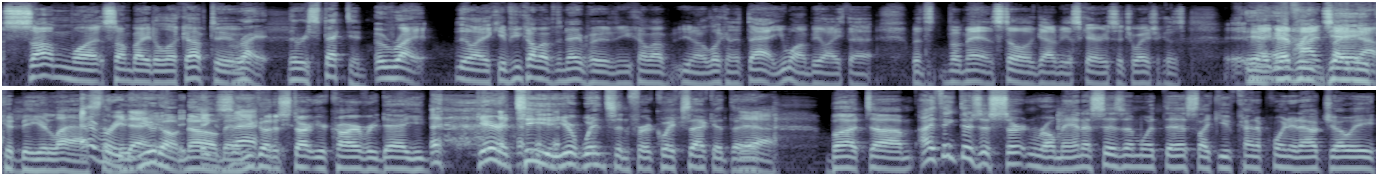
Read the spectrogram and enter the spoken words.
somewhat somebody to look up to, right? They're respected. Right. Like if you come up in the neighborhood and you come up, you know, looking at that, you want to be like that. But but man, it's still got to be a scary situation because eh, Yeah, every day could be your last. Every I mean, day. You don't know, man. You go to start your car every day. You guarantee you, you're wincing for a quick second there. Yeah. But um, I think there's a certain romanticism with this, like you've kind of pointed out, Joey.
